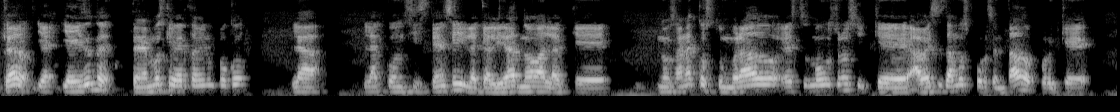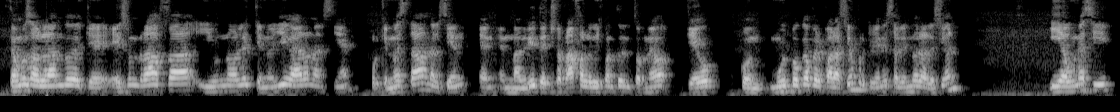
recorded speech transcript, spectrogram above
Claro, y, ahí es donde tenemos que ver también un poco la, la consistencia y la calidad, ¿no? A la que nos han acostumbrado estos monstruos y que a veces damos por sentado, porque estamos hablando de que es un Rafa y un Ole que no llegaron al 100, porque no estaban al 100 en, en Madrid. De hecho, Rafa lo dijo antes del torneo, llegó con muy poca preparación porque viene saliendo la lesión. Y aún así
